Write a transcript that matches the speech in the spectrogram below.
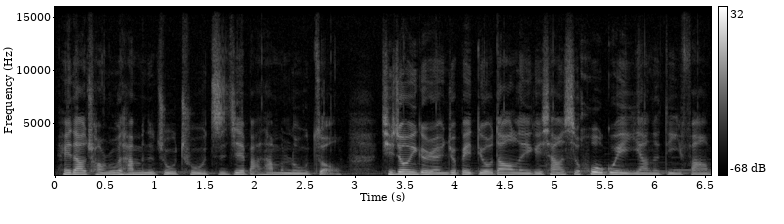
黑道闯入他们的住处，直接把他们掳走。其中一个人就被丢到了一个像是货柜一样的地方，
